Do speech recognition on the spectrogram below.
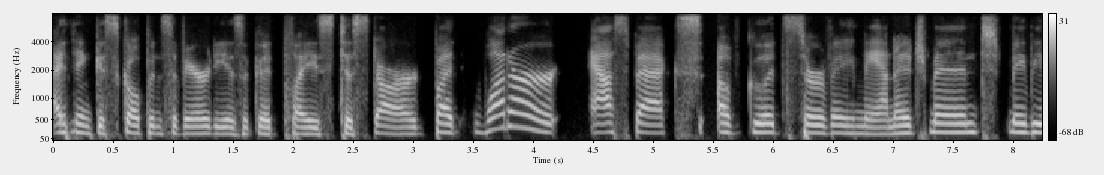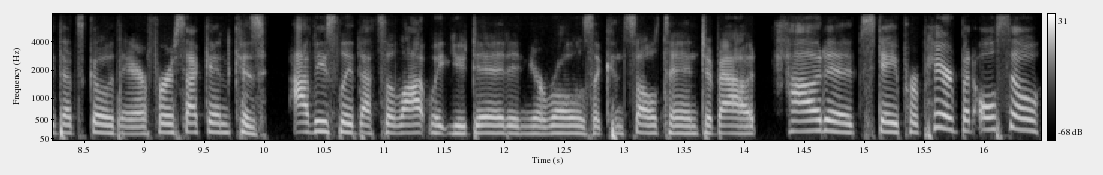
I think a scope and severity is a good place to start. But what are aspects of good survey management? Maybe let's go there for a second, because obviously that's a lot what you did in your role as a consultant about how to stay prepared, but also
